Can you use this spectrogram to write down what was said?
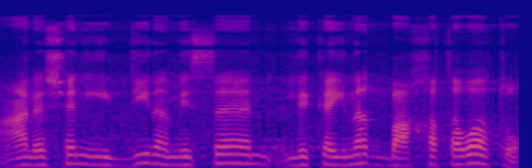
علشان يدينا مثال لكي نتبع خطواته.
